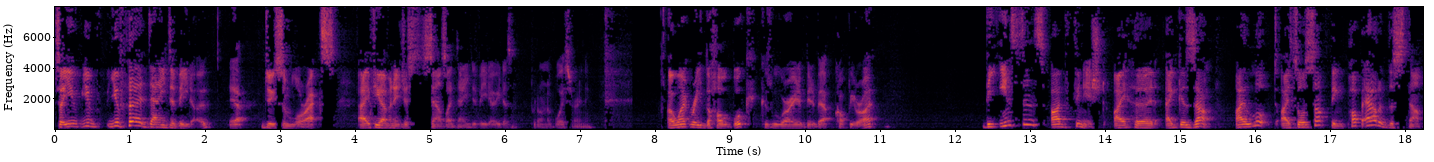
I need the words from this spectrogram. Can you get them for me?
So you, you've you've heard Danny DeVito Yeah. do some Lorax. Uh, if you haven't, it just sounds like Danny DeVito. He doesn't put on a voice or anything. I won't read the whole book because we're worried a bit about copyright. The instant I'd finished, I heard a gazump. I looked. I saw something pop out of the stump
